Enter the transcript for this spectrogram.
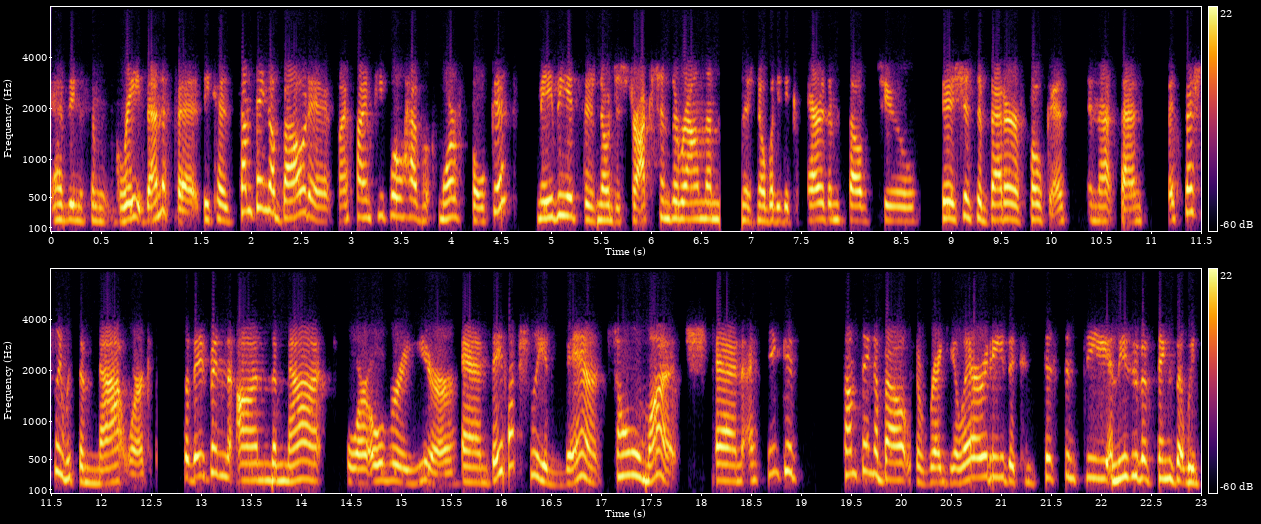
having some great benefit because something about it, I find people have more focus. Maybe it's there's no distractions around them, there's nobody to compare themselves to. There's just a better focus in that sense, especially with the mat work. So they've been on the mat for over a year and they've actually advanced so much. And I think it's something about the regularity, the consistency. And these are the things that we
